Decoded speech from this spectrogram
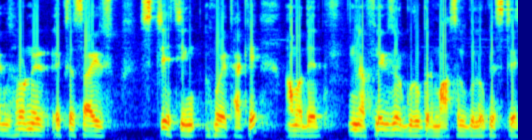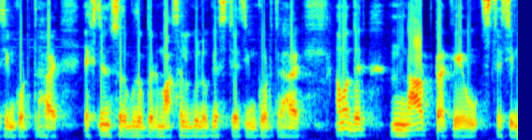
এক ধরনের এক্সারসাইজ স্ট্রেচিং হয়ে থাকে। আমাদের ফ্লেক্সর গ্রুপের মাসেলগুলোকে স্ট্রেচিং করতে হয় এক্সটেন্সর গ্রুপের মাসেলগুলোকে স্ট্রেচিং করতে হয়। আমাদের নার্ভটাকেও স্ট্রেচিং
